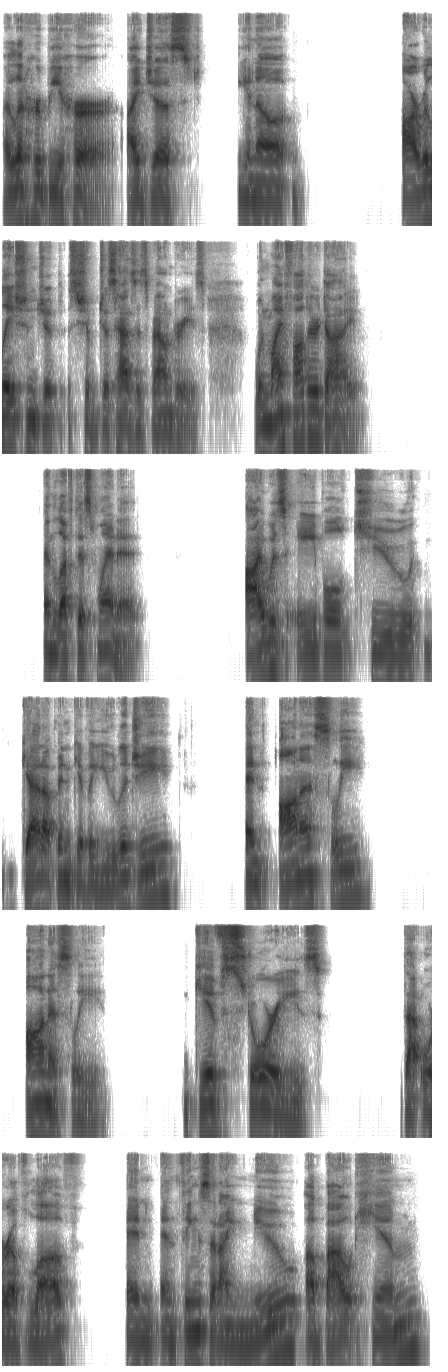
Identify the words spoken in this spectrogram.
I let her be her. I just, you know, our relationship just has its boundaries. When my father died and left this planet, I was able to get up and give a eulogy and honestly, honestly give stories that were of love and and things that I knew about him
